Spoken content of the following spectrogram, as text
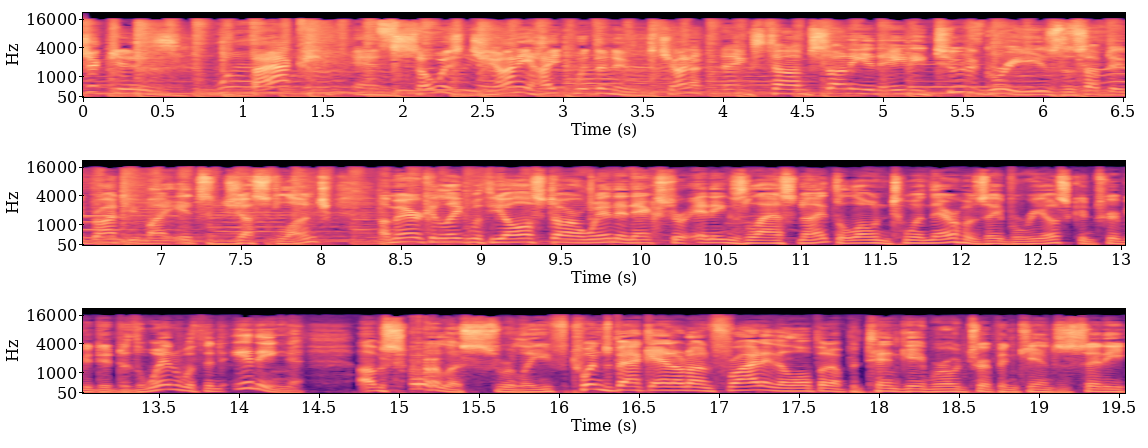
Logic is back, and so is Johnny Heidt with the news. Johnny? Thanks, Tom. Sunny and 82 degrees. This update brought to you by It's Just Lunch. American League with the All Star win in extra innings last night. The lone twin there, Jose Berrios, contributed to the win with an inning of scoreless relief. Twins back at it on Friday. They'll open up a 10 game road trip in Kansas City.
